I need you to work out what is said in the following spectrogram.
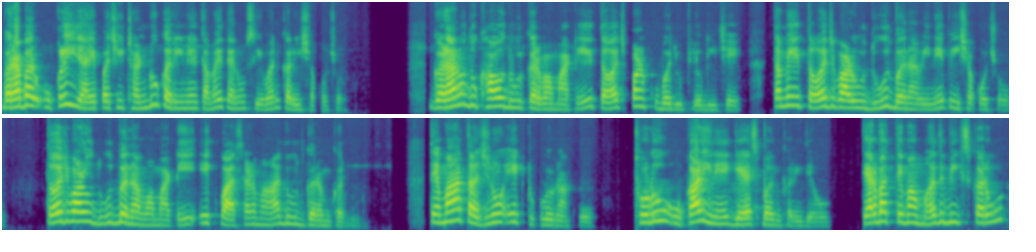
બરાબર ઉકળી જાય પછી ઠંડુ કરીને તમે તેનું સેવન કરી શકો છો. ગળાનો દુખાવો દૂર કરવા માટે તજ પણ ખૂબ જ ઉપયોગી છે. તમે તજવાળું દૂધ બનાવીને પી શકો છો. તજવાળું દૂધ બનાવવા માટે એક વાસણમાં દૂધ ગરમ કરવું. તેમાં તજનો એક ટુકડો નાખવો. થોડું ઉકાળીને ગેસ બંધ કરી દેવો. ત્યારબાદ તેમાં મધ મિક્સ કરવું,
